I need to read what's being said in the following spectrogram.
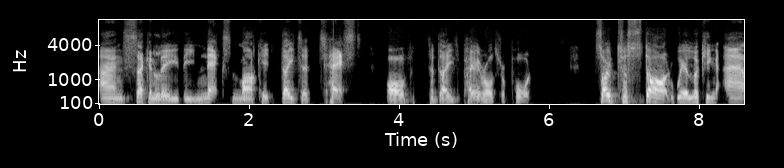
and secondly, the next market data test of today's payrolls report. So, to start, we're looking at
